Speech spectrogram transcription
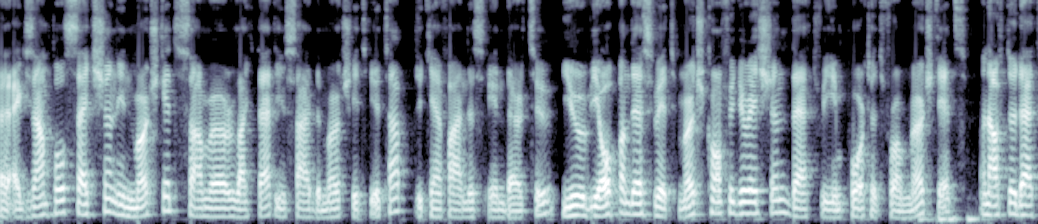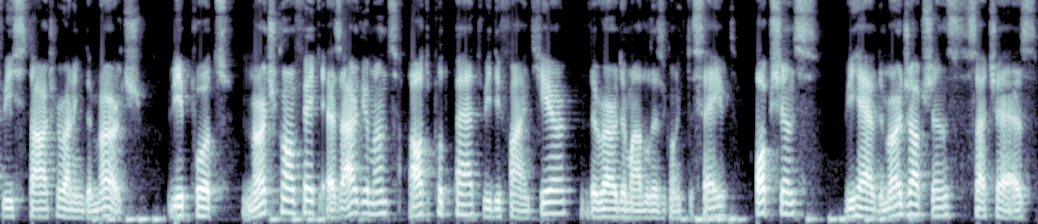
uh, example section in MergeKit, somewhere like that inside the MergeKit GitHub. You can find this in there too. You, we open this with merge configuration that we imported from MergeKit. And after that, we start running the merge we put merge config as argument, output path we defined here, the where the model is going to save. Options, we have the merge options such as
